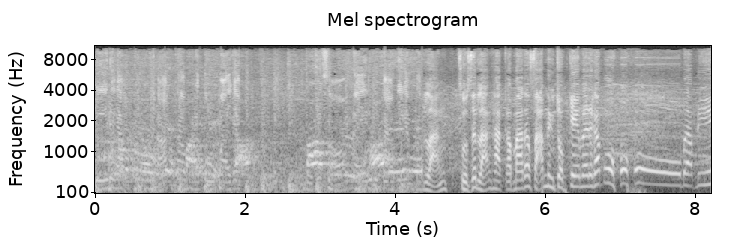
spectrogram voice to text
นก็เปิดดีด้วยครับครับเข้าประตูไปครับประตูที่สองในฤดูกาลนี้ครับหลังสุดเส้นหลังหักกลับมาทั้งสามหนึ่งจบเกมเลยนะครับ โอ้โหแบบนี้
